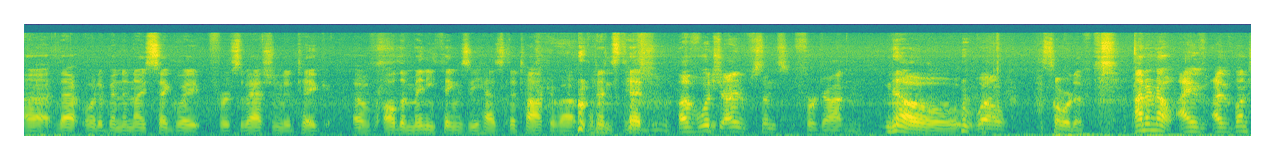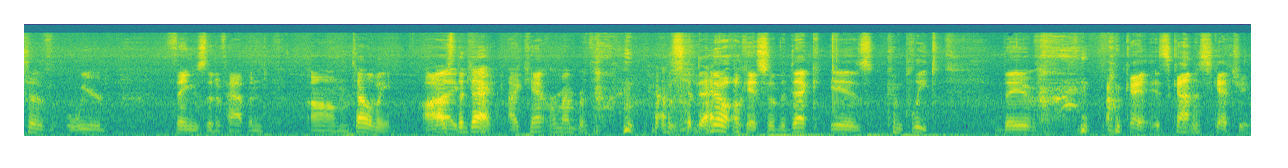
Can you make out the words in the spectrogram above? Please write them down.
uh, that would have been a nice segue for Sebastian to take of all the many things he has to talk about, but instead, of which I've since forgotten. no. well, sort of. I don't know. I've I have a bunch of weird things that have happened. Um, Tell me, I How's the can't- deck? I can't remember them. how's the deck? No, okay. So the deck is complete. They've okay. It's kind of sketchy.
